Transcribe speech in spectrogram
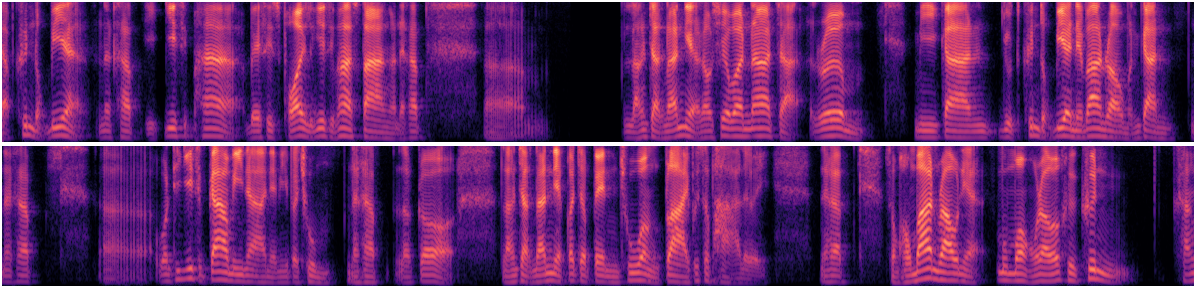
ยับขึ้นดอกเบี้ยนะครับ อีก 25 basis point หรือ 25 สตางค์นะครับหลังจากนั้นเนี่ยเราเชื่อว่าน่าจะเริ่มมีการหยุดขึ้นดอกเบี้ยในบ้านเราเหมือนกันนะครับวันที่ 29 มีนาเนี่ยมีประชุมนะครับ แล้วก็หลังจากนั้นเนี่ยก็จะเป็นช่วงปลายพฤษภาเลย นะครับส่วนของบ้านเราเนี่ยมุมมองของเราก็คือขึ้นครั้ง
